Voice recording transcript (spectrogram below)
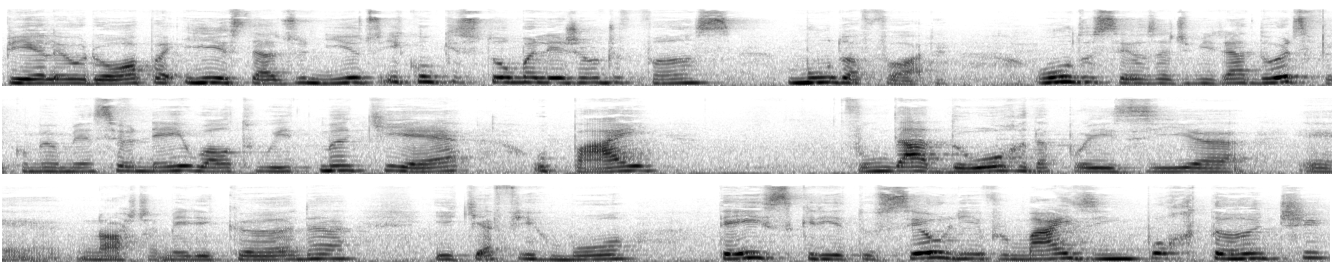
pela Europa e Estados Unidos e conquistou uma legião de fãs mundo afora. Um dos seus admiradores foi, como eu mencionei, Walt Whitman, que é o pai fundador da poesia é, norte-americana e que afirmou ter escrito o seu livro mais importante,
